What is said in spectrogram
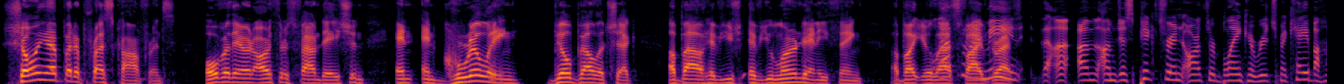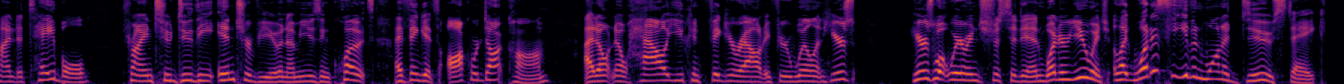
showing up at a press conference over there at Arthur's Foundation and and grilling Bill Belichick about have you have you learned anything about your Well, last that's what five I mean. drafts? I, I'm, I'm just picturing Arthur Blank and Rich McKay behind a table trying to do the interview, and I'm using quotes. I think it's awkward.com. I don't know how you can figure out if you're willing. Here's here's what we're interested in. What are you interested? Like, what does he even want to do, Steak?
